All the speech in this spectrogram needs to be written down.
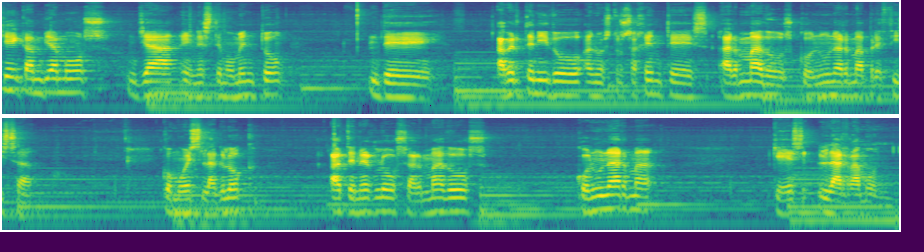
Que cambiamos ya en este momento de haber tenido a nuestros agentes armados con un arma precisa como es la Glock a tenerlos armados con un arma que es la Ramón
